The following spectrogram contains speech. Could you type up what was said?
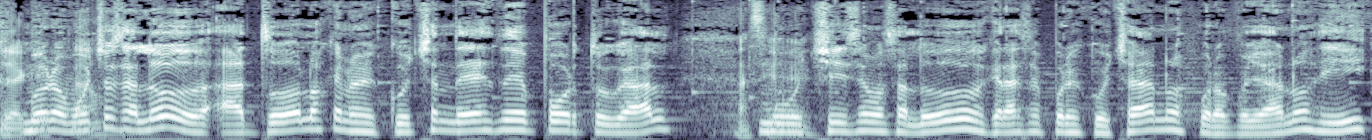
Bueno, estamos. muchos saludos a todos los que nos escuchan desde Portugal. Así es. Muchísimos saludos. Gracias por escucharnos, por apoyarnos y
